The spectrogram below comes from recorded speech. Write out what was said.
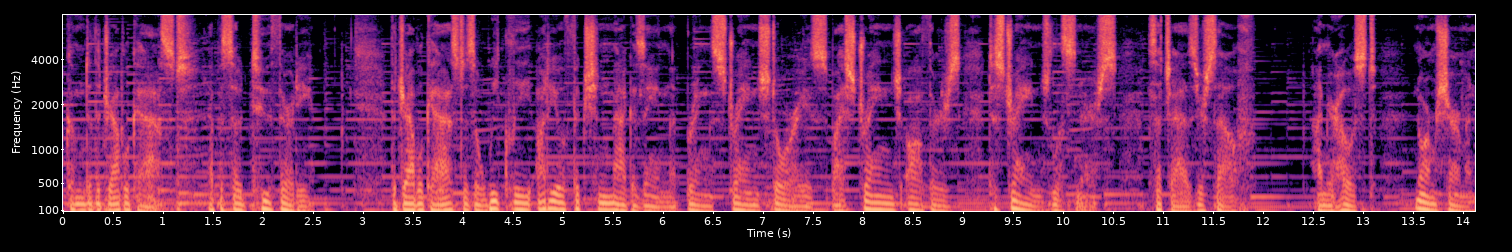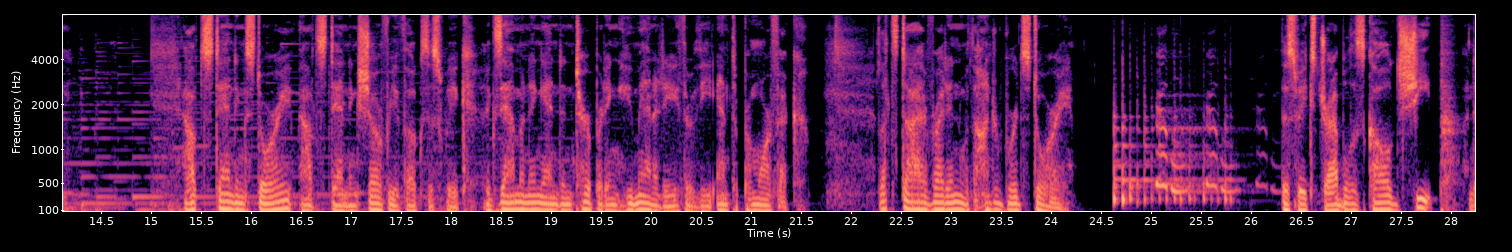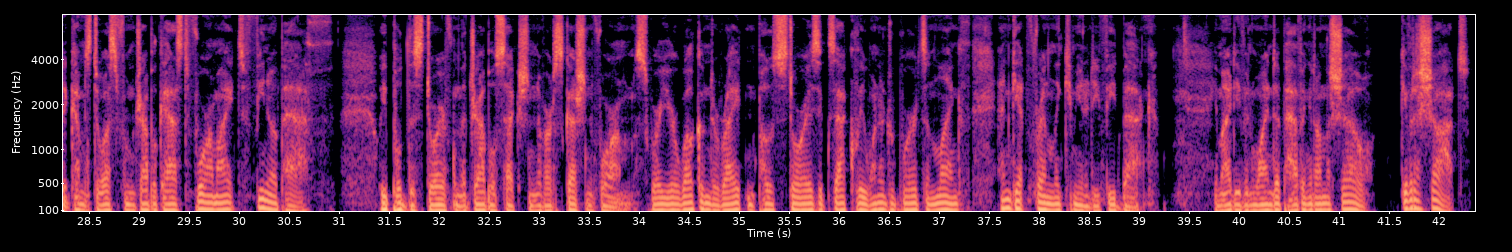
welcome to the Drabblecast, episode 230. The Drabblecast is a weekly audio fiction magazine that brings strange stories by strange authors to strange listeners, such as yourself. I'm your host, Norm Sherman. Outstanding story, outstanding show for you folks this week, examining and interpreting humanity through the anthropomorphic. Let's dive right in with a 100 word story. This week's Drabble is called Sheep, and it comes to us from Drabblecast forumite Phenopath. We pulled this story from the Drabble section of our discussion forums, where you're welcome to write and post stories exactly 100 words in length and get friendly community feedback. You might even wind up having it on the show. Give it a shot.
